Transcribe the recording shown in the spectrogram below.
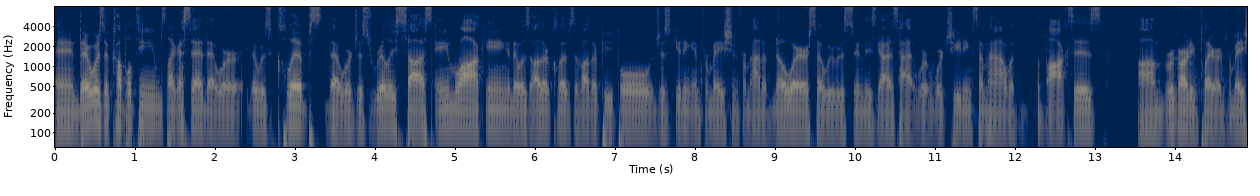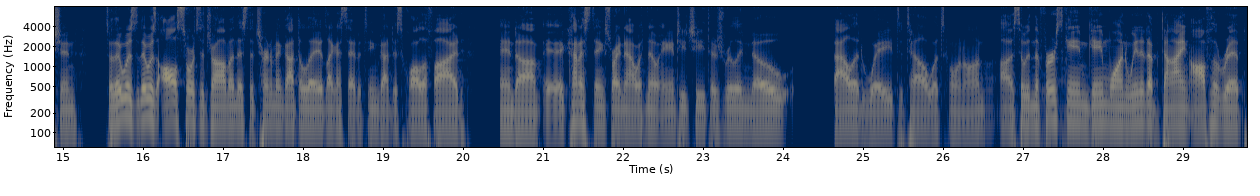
And there was a couple teams, like I said, that were there was clips that were just really sus, aim locking. There was other clips of other people just getting information from out of nowhere. So we would assume these guys had were, were cheating somehow with the boxes um, regarding player information. So there was there was all sorts of drama in this. The tournament got delayed. Like I said, a team got disqualified, and um, it, it kind of stinks right now with no anti cheat. There's really no valid way to tell what's going on. Uh, so in the first game, game one, we ended up dying off the rip,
